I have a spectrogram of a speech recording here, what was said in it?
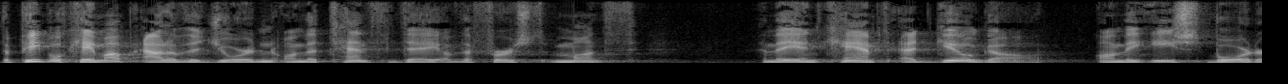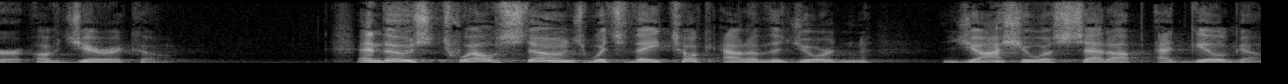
The people came up out of the Jordan on the tenth day of the first month, and they encamped at Gilgal on the east border of Jericho. And those twelve stones which they took out of the Jordan Joshua set up at Gilgal.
